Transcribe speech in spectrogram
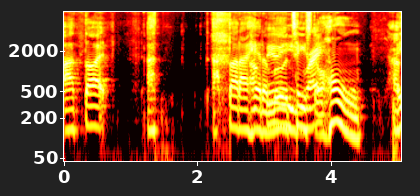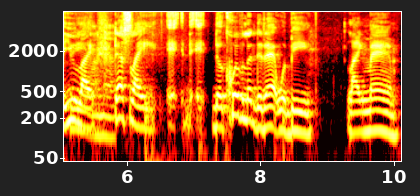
I thought, I, I thought I had a little you, taste right? of home. I and you like, that. that's like it, it- the equivalent to that would be like, man,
